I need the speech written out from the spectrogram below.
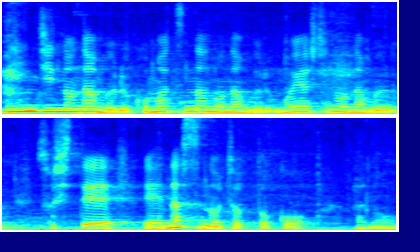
人参のナムル小松菜のナムルもやしのナムルそして、えー、ナスのちょっとこうあの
